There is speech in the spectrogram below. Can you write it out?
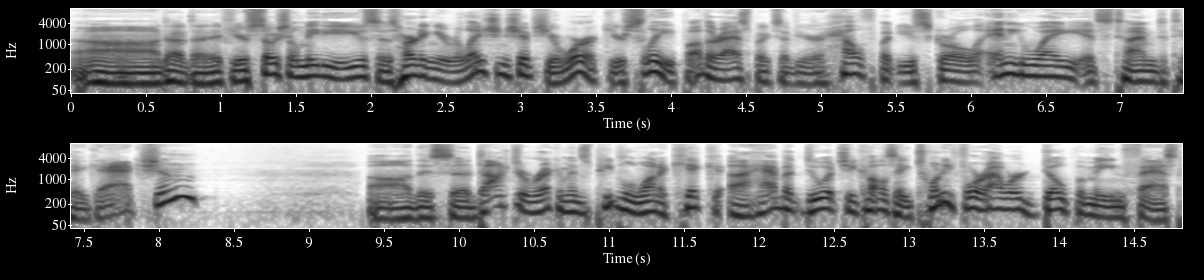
Uh, if your social media use is hurting your relationships, your work, your sleep, other aspects of your health, but you scroll anyway, it's time to take action. Uh, this uh, doctor recommends people who want to kick a habit do what she calls a 24 hour dopamine fast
